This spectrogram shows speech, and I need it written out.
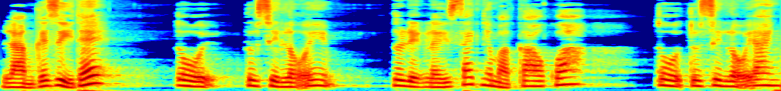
Làm cái gì thế? Tôi, tôi xin lỗi, tôi định lấy sách nhưng mà cao quá. Tôi, tôi xin lỗi anh.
